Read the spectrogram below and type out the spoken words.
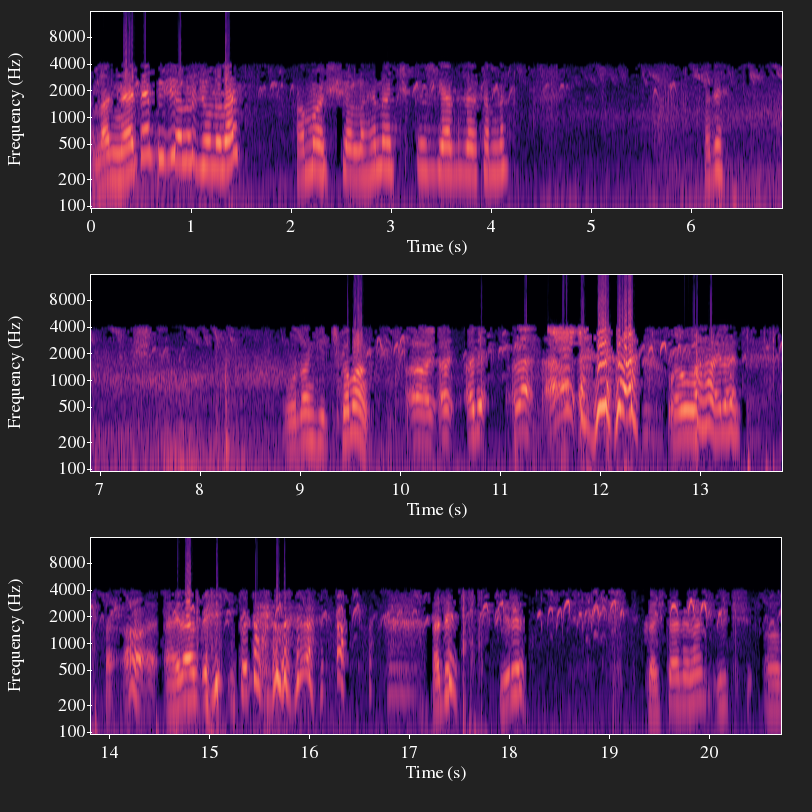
Ulan nereden biliyorsunuz yolu lan? Ha maşallah hemen çıktınız geldiniz arkamdan. Hadi. Oradan git çıkamam. Ay ay hadi. Lan ay. Vallahi helal. Helal be ipe takılı. hadi yürü. Kaç tane lan? 3, 6,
